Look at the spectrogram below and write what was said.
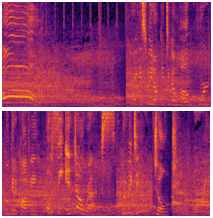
Oh! I guess we don't get to go home or go get a coffee. Oh, it's the Indo Rex. What do we do? Don't worry.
